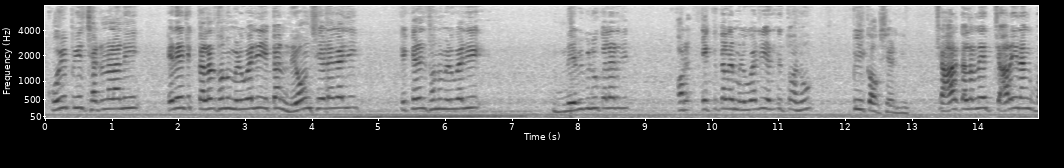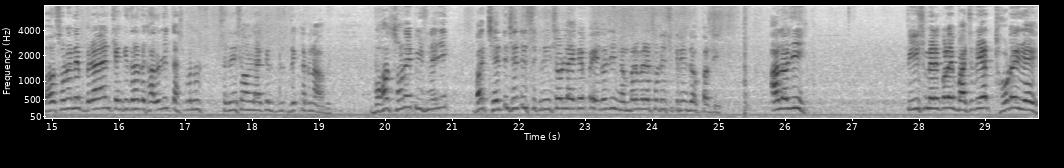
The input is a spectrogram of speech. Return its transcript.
ਕੋਈ ਪੀਸ ਛੱਡਣ ਵਾਲਾ ਨਹੀਂ। ਇਹਦੇ ਵਿੱਚ ਕਲਰ ਤੁਹਾਨੂੰ ਮਿਲੂਗਾ ਜੀ ਇੱਕ ਆ ਨਿਓਨ ਸ਼ੇਡ ਹੈਗਾ ਜੀ ਇੱਕ ਇਹਦੇ ਤੁਹਾਨੂੰ ਮਿਲੂਗਾ ਜੀ ਨੇਵੀ ਬਲੂ ਕਲਰ ਜੀ। ਔਰ ਇੱਕ ਕਲਰ ਮਿਲੂਗਾ ਜੀ ਇਹਦੇ ਵਿੱਚ ਤੁਹਾਨੂੰ ਪੀਕੌਕ ਸ਼ੇਡ ਜੀ। ਚਾਰ ਕਲਰ ਨੇ, ਚਾਰੇ ਹੀ ਰੰਗ ਬਹੁਤ ਸੋਹਣੇ ਨੇ। ਬ੍ਰਾਂਡ ਚੰਗੀ ਤਰ੍ਹਾਂ ਦਿਖਾ ਦਿਓ ਜੀ ਕਸਟਮਰ ਨੂੰ ਸਕਰੀਨਸ਼ਾਟ ਲੈ ਕੇ ਦਿੱਕਤ ਨਾ ਆਵੇ। ਬਹੁਤ ਸੋਹਣੇ ਪੀਸ ਨੇ ਜੀ। ਬਸ ਛੇਤੀ ਛੇਤੀ ਸਕਰੀਨਸ਼ਾਟ ਲੈ ਕੇ ਭੇਜ ਦਿਓ ਜੀ। ਨੰਬਰ ਮੇਰੇ ਤੁਹਾਡੀ ਸਕਰੀਨ ਦੇ ਉੱਪਰ ਜੀ। ਆ ਲਓ ਜੀ। ਪੀਸ ਮੇਰੇ ਕੋਲੇ ਬਚਦੇ ਆ ਥੋੜੇ ਜਿਹੇ।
